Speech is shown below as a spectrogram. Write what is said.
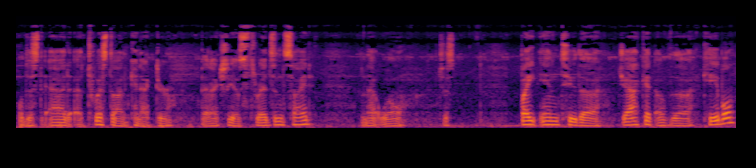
we'll just add a twist-on connector that actually has threads inside. And that will just bite into the jacket of the cable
